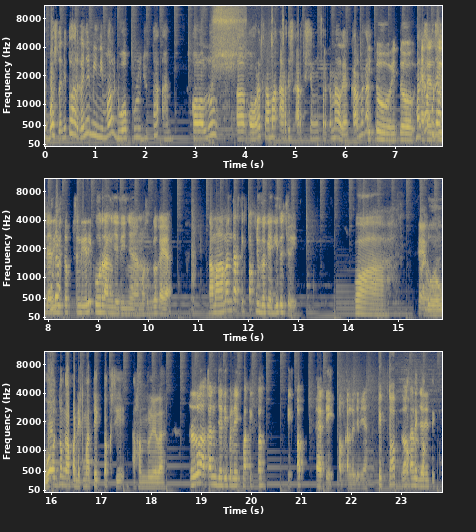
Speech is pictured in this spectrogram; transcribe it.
bos. Dan itu harganya minimal 20 jutaan. Kalau lu collab sama artis-artis yang terkenal ya. Karena kan itu itu. Mereka esensi udah- dari udah- YouTube sendiri kurang jadinya. Maksud gua kayak lama-lama ntar TikTok juga kayak gitu cuy. Wah. Eh, aduh gue untung nggak penikmat TikTok sih alhamdulillah. Lu akan jadi penikmat TikTok TikTok? Eh TikTok kan tuh jadinya. Tip top. lu akan TikTok, jadi TikTok.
